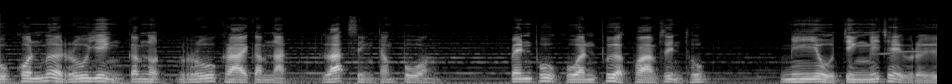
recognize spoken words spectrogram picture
บุคคลเมื่อรู้ยิ่งกำหนดรู้คลายกำหนัดละสิ่งทั้งปวง เป็นผู้ควรเพื่อความสิ้นทุกข์ มีอยู่จริงไม่ใช่หรือ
